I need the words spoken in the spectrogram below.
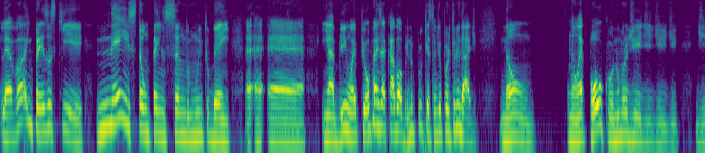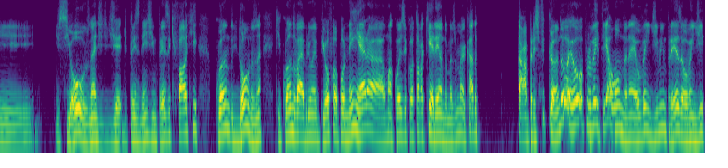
Leva empresas que nem estão pensando muito bem é, é, em abrir um IPO, mas acabam abrindo por questão de oportunidade. Não, não é pouco o número de, de, de, de, de de CEOs, né, de, de, de presidente de empresa que fala que quando, de donos, né, que quando vai abrir um IPO, fala, pô, nem era uma coisa que eu tava querendo, mas o mercado tava precificando, eu aproveitei a onda, né, eu vendi minha empresa, eu vendi,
